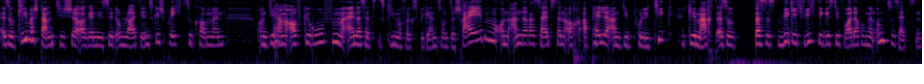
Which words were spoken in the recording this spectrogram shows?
Also Klimastammtische organisiert, um Leute ins Gespräch zu kommen. Und die haben aufgerufen, einerseits das Klimavolksbegehren zu unterschreiben und andererseits dann auch Appelle an die Politik gemacht. Also dass es wirklich wichtig ist, die Forderungen umzusetzen.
